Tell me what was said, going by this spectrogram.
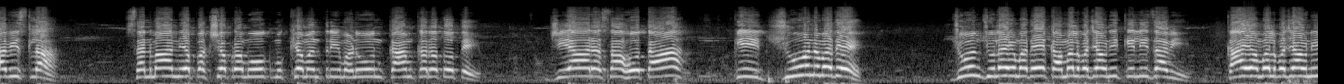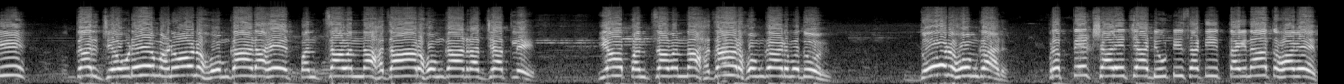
बावीसला सन्मान्य पक्षप्रमुख मुख्यमंत्री म्हणून काम करत होते. जी आर असा होता की जून मध्ये जून जुलै मध्ये एक अंमलबजावणी केली जावी. काय अंमलबजावणी? तर जेवढे म्हणून होमगार्ड आहेत पंचावन्न हजार होमगार्ड राज्यातले. या पंचावन्न हजार होमगार्ड मधून दोन होमगार्ड प्रत्येक शाळेच्या ड्युटीसाठी तैनात व्हावेत.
